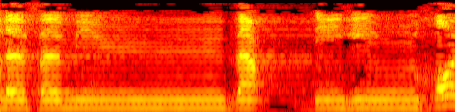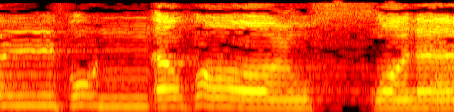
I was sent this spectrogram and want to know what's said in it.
خَلَفَ فمن بعدهم خلف أضاعوا الصلاة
